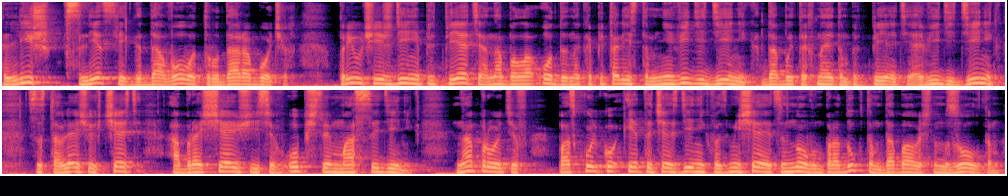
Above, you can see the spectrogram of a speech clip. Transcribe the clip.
лишь вследствие годового труда рабочих. При учреждении предприятия она была отдана капиталистам не в виде денег, добытых на этом предприятии, а в виде денег, составляющих часть обращающейся в обществе массы денег. Напротив, Поскольку эта часть денег возмещается новым продуктом, добавочным золотом,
